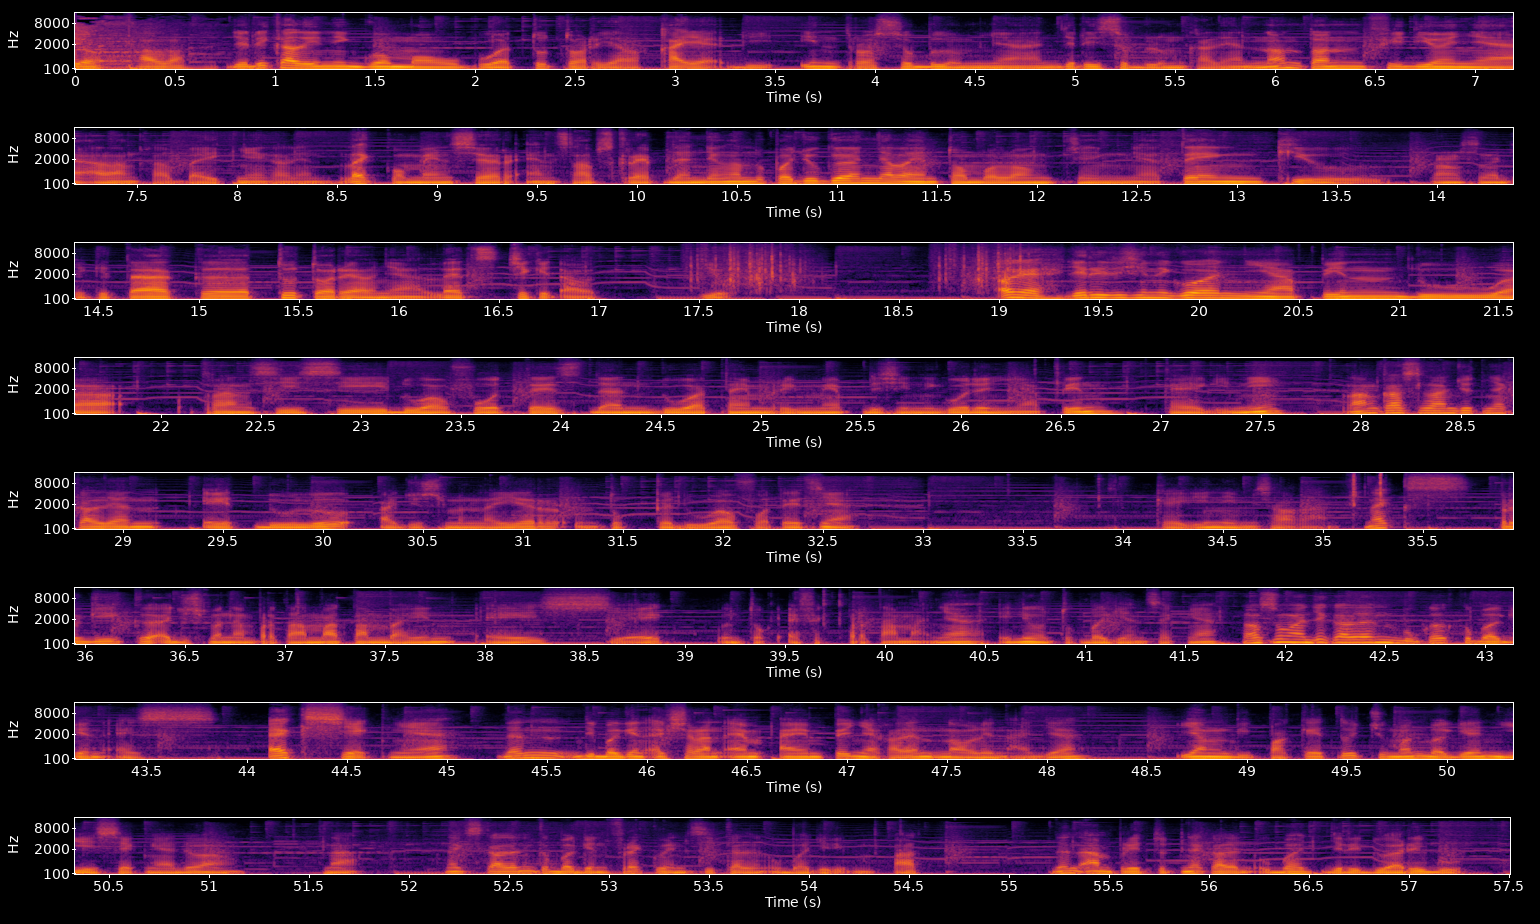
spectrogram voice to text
Yo, halo. Jadi kali ini gue mau buat tutorial kayak di intro sebelumnya. Jadi sebelum kalian nonton videonya, alangkah baiknya kalian like, comment, share, and subscribe. Dan jangan lupa juga nyalain tombol loncengnya. Thank you. Langsung aja kita ke tutorialnya. Let's check it out. Yuk. Oke, jadi di sini gue nyiapin dua transisi, dua footage, dan dua time remap. Di sini gue udah nyiapin kayak gini Langkah selanjutnya kalian add dulu adjustment layer untuk kedua footage-nya. Kayak gini misalkan. Next, pergi ke adjustment yang pertama tambahin shake untuk efek pertamanya. Ini untuk bagian shake-nya. Langsung aja kalian buka ke bagian S X shake-nya dan di bagian extra AMP-nya kalian nolin aja. Yang dipakai tuh cuman bagian Y shake-nya doang. Nah, next kalian ke bagian frekuensi kalian ubah jadi 4 dan amplitude-nya kalian ubah jadi 2000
